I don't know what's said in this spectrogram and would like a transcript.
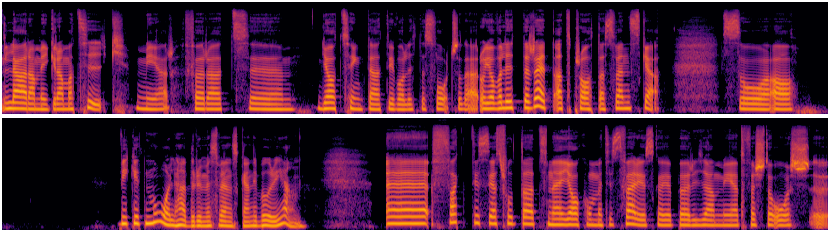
lära mig grammatik mer för att eh, jag tänkte att det var lite svårt sådär och jag var lite rädd att prata svenska. Så ja. Vilket mål hade du med svenskan i början? Eh, faktiskt, jag trodde att när jag kommer till Sverige ska jag börja med första års eh,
